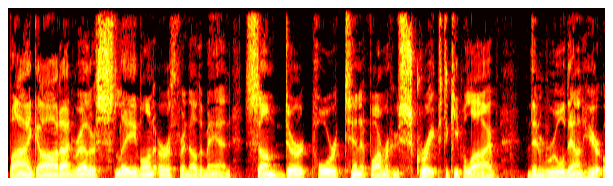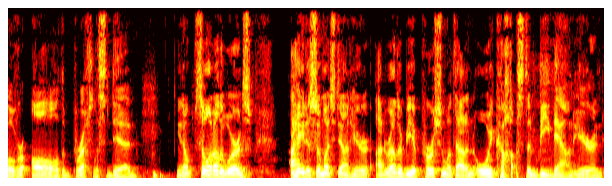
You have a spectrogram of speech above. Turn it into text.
By God, I'd rather slave on earth for another man, some dirt poor tenant farmer who scrapes to keep alive, than rule down here over all the breathless dead. You know, so in other words, I hate it so much down here. I'd rather be a person without an oikos than be down here, and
